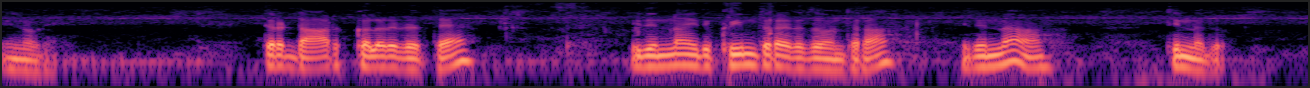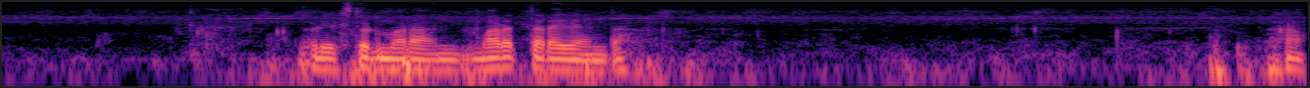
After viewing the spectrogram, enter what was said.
ಇಲ್ಲಿ ನೋಡಿ. ಈ ಥರ ಡಾರ್ಕ್ ಕಲರ್ ಇರುತ್ತೆ. ಇದನ್ನು ಇದು ಕ್ರೀಮ್ ಥರ ಇರುತ್ತೆ ಒಂಥರ. ಇದನ್ನು ತಿನ್ನೋದು. ನೋಡಿ ಎಷ್ಟು ದೊಡ್ಡ ಮರ, ಮರದ ಥರ ಇದೆ ಅಂತ. ಹಾಂ,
